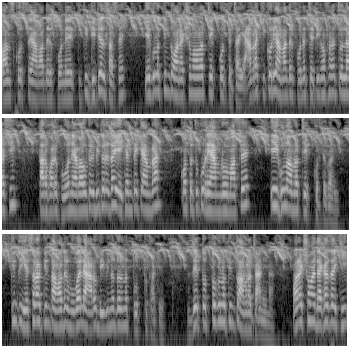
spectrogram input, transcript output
লঞ্চ করছে, আমাদের ফোনের কি কি ডিটেলস আছে, এগুলো কিন্তু অনেক সময় আমরা চেক করতে চাই। আমরা কি করি? আমাদের ফোনের সেটিং অপশনে চলে আসি, তারপরে ফোন অ্যাবাউটের ভিতরে যাই, এখান থেকে আমরা কতটুকু র্যাম রোম আছে এইগুলো আমরা চেক করতে পারি। কিন্তু এছাড়াও কিন্তু আমাদের মোবাইলে আরও বিভিন্ন ধরনের তথ্য থাকে। যে তথ্যগুলো কিন্তু আমরা জানি না। অনেক সময় দেখা যায় কি,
